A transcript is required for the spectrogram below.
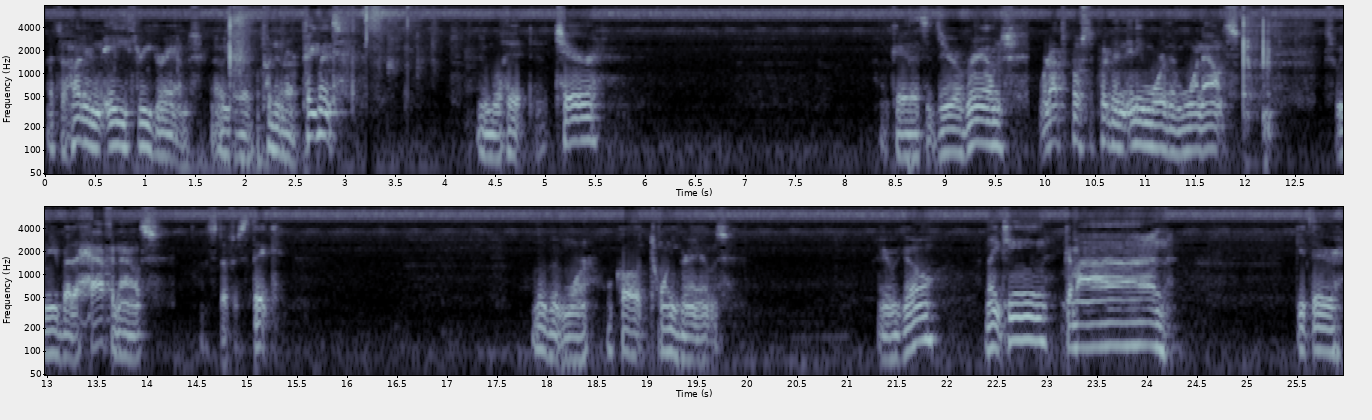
That's 183 grams. Now going to put in our pigment. And we'll hit tear. Okay, that's at zero grams. We're not supposed to put in any more than one ounce. So we need about a half an ounce. This stuff is thick. A little bit more. We'll call it 20 grams. There we go. 19. Come on. Get there.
